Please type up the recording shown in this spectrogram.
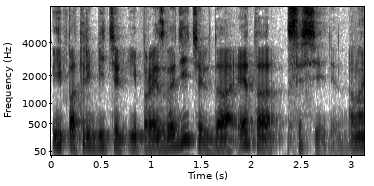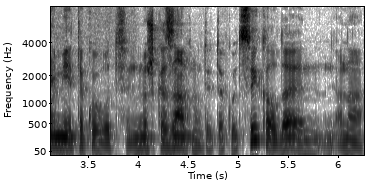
и потребитель, и производитель, да, это соседи. Она имеет такой вот немножко замкнутый такой цикл, да, она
